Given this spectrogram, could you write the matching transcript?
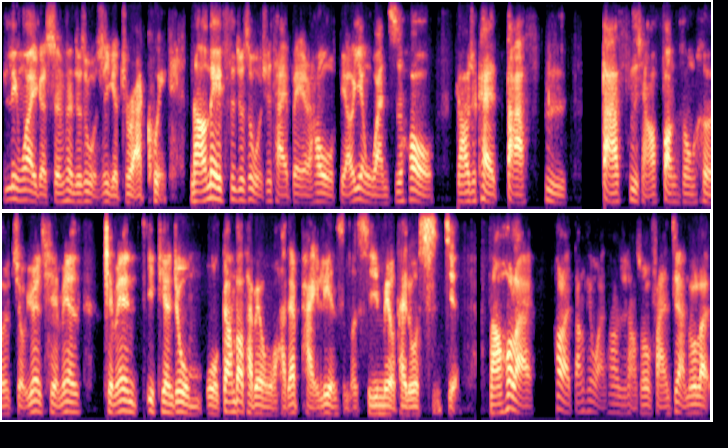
另外一个身份，就是我是一个 drag queen。然后那一次就是我去台北，然后我表演完之后，然后就开始大肆大肆想要放松喝酒，因为前面前面一天就我我刚到台北，我还在排练什么戏，没有太多时间。然后后来后来当天晚上就想说，反正既然都来，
